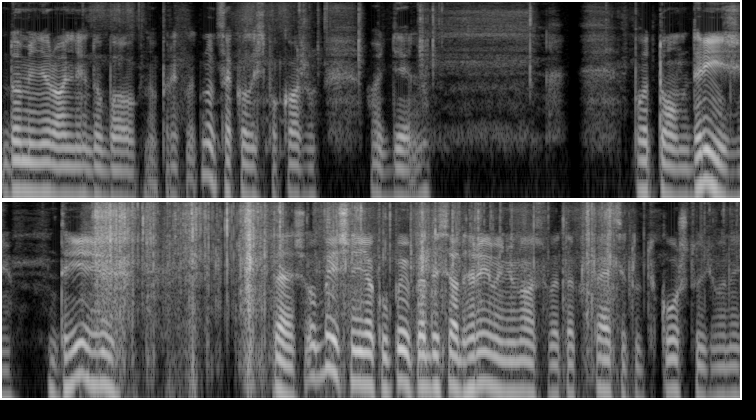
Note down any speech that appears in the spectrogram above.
до мінеральних добавок, наприклад. Ну, це колись покажу віддільно. Потім дріжджі. Дріжджі теж обичні я купив 50 гривень у нас в етапеці тут коштують вони.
